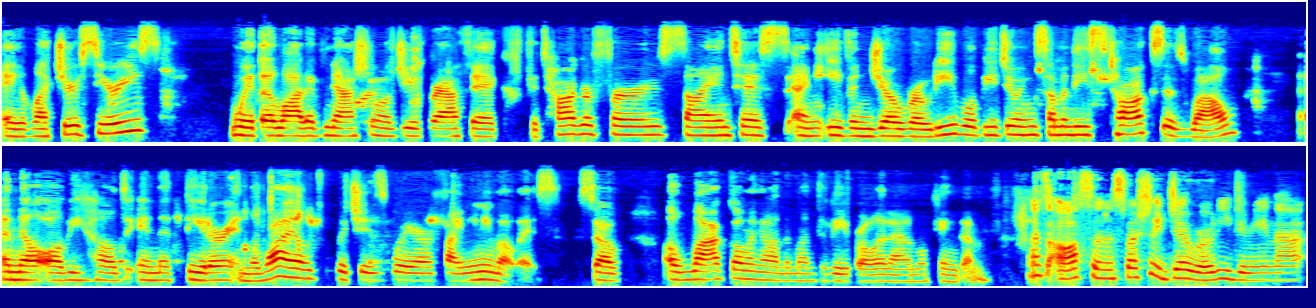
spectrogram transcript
a lecture series with a lot of National Geographic photographers, scientists, and even Joe Rohde will be doing some of these talks as well. And they'll all be held in the theater in the wild, which is where Finding Nemo is. So a lot going on the month of April at Animal Kingdom. That's awesome, especially Joe Rohde doing that.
